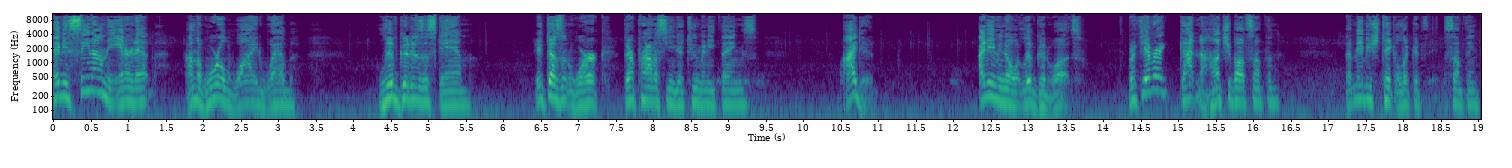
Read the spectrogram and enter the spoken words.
Have you seen on the internet, on the World Wide Web, LiveGood is a scam? It doesn't work. They're promising you too many things. I did. I didn't even know what LiveGood was. But if you ever gotten a hunch about something, that maybe you should take a look at something.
